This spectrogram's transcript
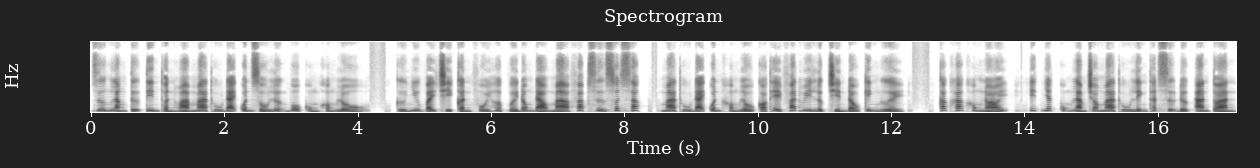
Dương Lăng tự tin thuần hóa ma thú đại quân số lượng vô cùng khổng lồ. Cứ như vậy chỉ cần phối hợp với đông đảo ma pháp sư xuất sắc, ma thú đại quân khổng lồ có thể phát huy lực chiến đấu kinh người. Các khác không nói, ít nhất cũng làm cho ma thú lĩnh thật sự được an toàn.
